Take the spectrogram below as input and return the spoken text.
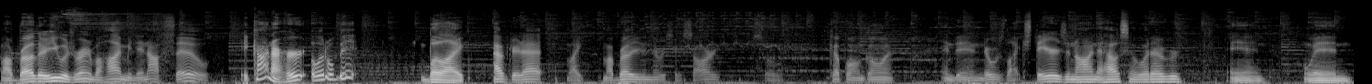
my brother, he was running behind me, then I fell. It kind of hurt a little bit, but like after that, like my brother didn't ever say sorry, so kept on going. And then there was like stairs in the house and whatever. And when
